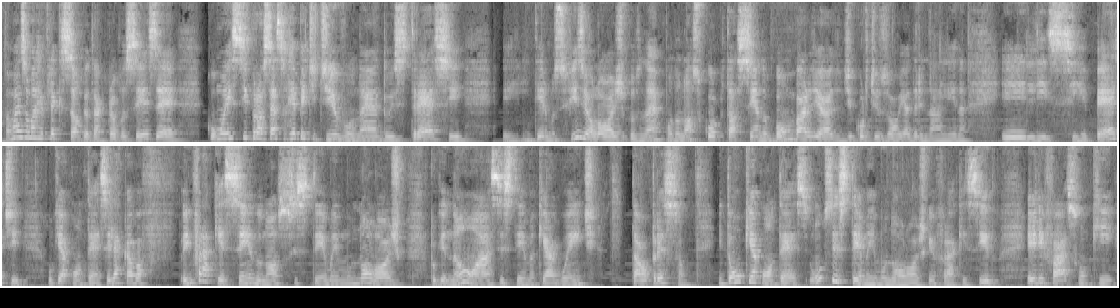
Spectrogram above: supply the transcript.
Então, mais uma reflexão que eu trago para vocês é como esse processo repetitivo né, do estresse eh, em termos fisiológicos, né, quando o nosso corpo está sendo bombardeado de cortisol e adrenalina, ele se repete, o que acontece? Ele acaba enfraquecendo o nosso sistema imunológico, porque não há sistema que aguente tal pressão. Então, o que acontece? Um sistema imunológico enfraquecido, ele faz com que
